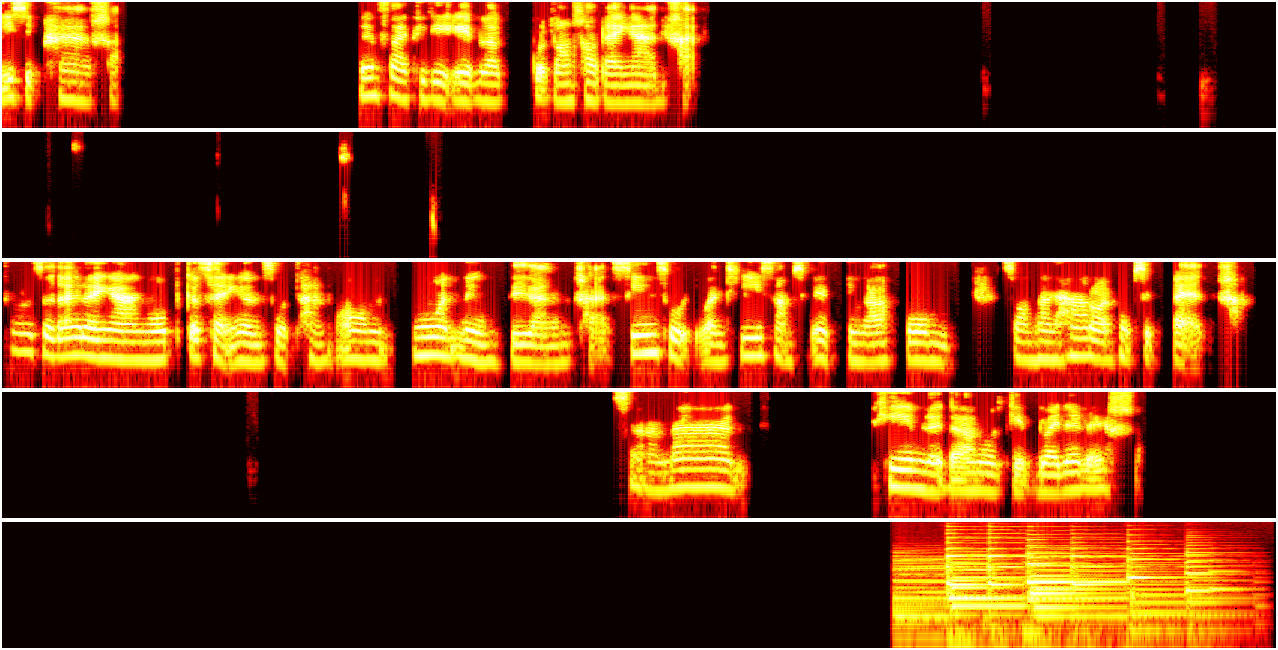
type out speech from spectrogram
2025 ค่ะ เลื่อกไฟล์ PDF แล้วกดร้องขอรายงานค่ะ ก็จะได้รายงานงบกระแสเงินสดทางอ้อมงวด1เดือนค่ะ สิ้นสุดวันที่ 31 ตุลาคม 2568 ค่ะ สามารถพิมพ์หรือดาวน์โหลดเก็บไว้ได้เลยค่ะ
